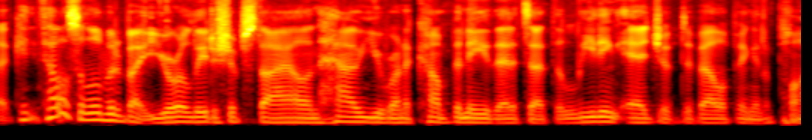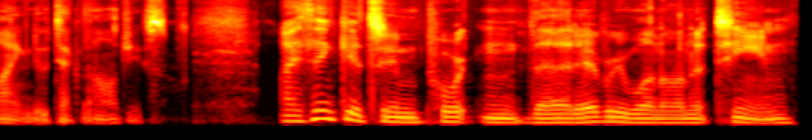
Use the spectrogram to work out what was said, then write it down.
Uh, can you tell us a little bit about your leadership style and how you run a company that it's at the leading edge of developing and applying new technologies? I think it's important that everyone on a team,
